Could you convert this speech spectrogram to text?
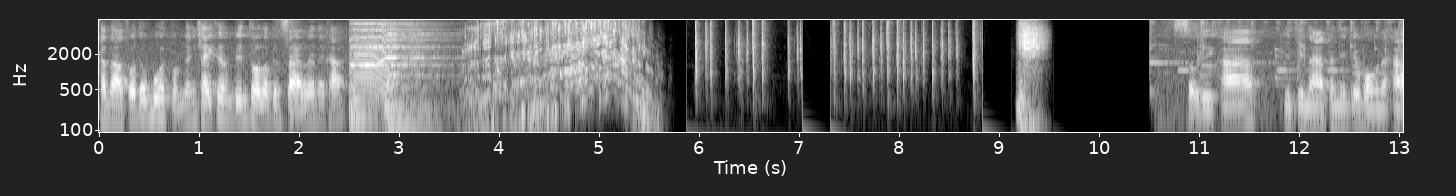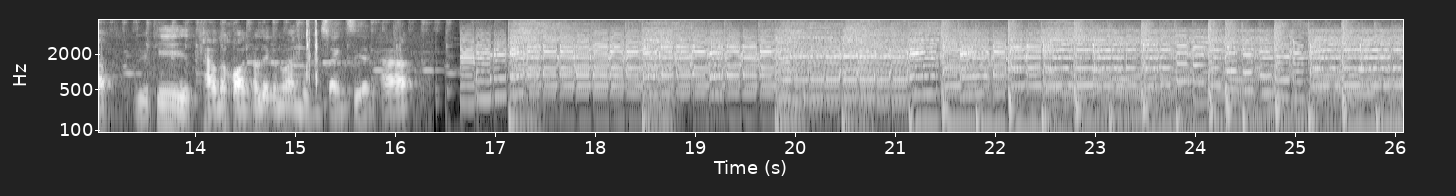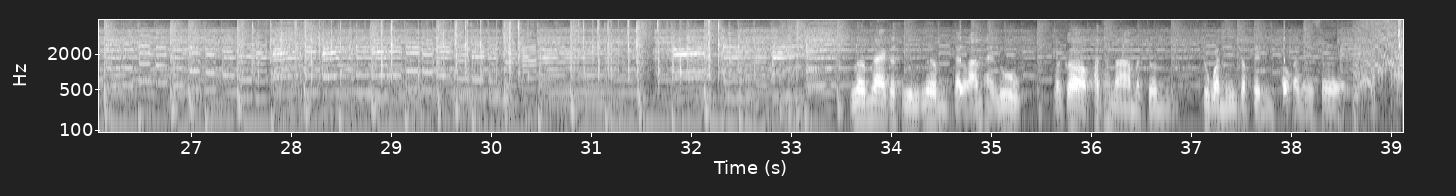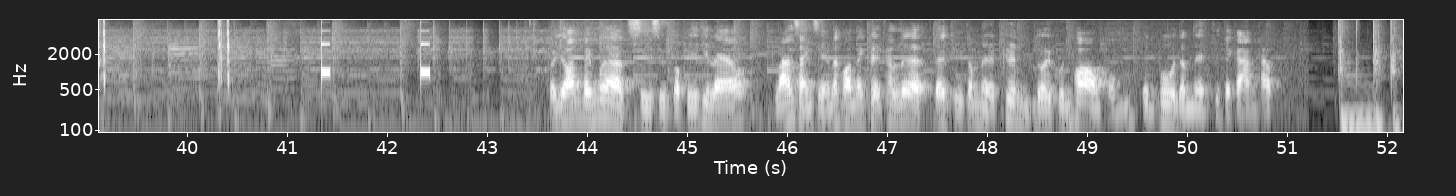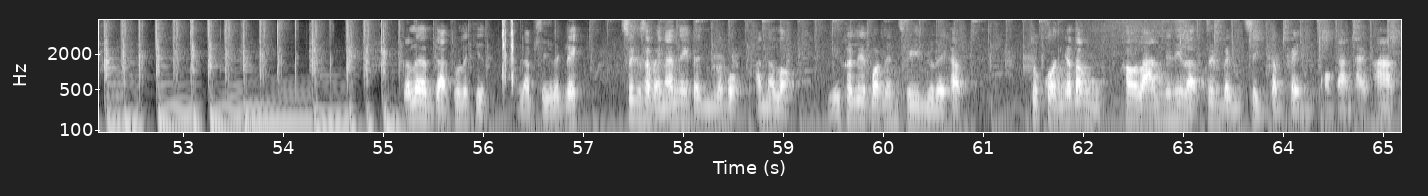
ขนาดโฟโต้บูธผมยังใช้เครื่องปริ้นตัวละเป็นแสนเลยนะครับ สวัสดีครับพิจินาธนิตยวงศ์นะครับ หรือที่ชาวนครเขาเรียกกันว่าหนุ่มแสงเสียงครับ เริ่มแรกก็คือเริ่มจากร้านถ่ายรูป แล้วก็พัฒนามาจนทุกวันนี้ก็เป็น organizer ก็ย้อนไปเมื่อ 40 กว่าปีที่แล้ว ร้านแสงเสียงนครในเครคัลเลอร์ได้ถือกำเนิดขึ้น โดยคุณพ่อของผมเป็นผู้ดำเนินกิจการครับ ก็เริ่มจากธุรกิจแลบสีเล็กๆ ซึ่งสมัยนั้นยังเป็นระบบอนาล็อก หรือเขาเรียกว่าเป็นฟิล์มอยู่เลยครับ ทุกคนก็ต้องเข้าร้านมินิแลบซึ่งเป็นสิ่งจำเป็นของการถ่ายภาพ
